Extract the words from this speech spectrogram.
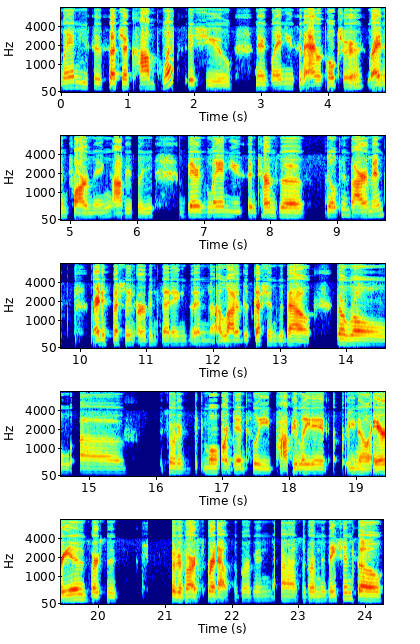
Land use is such a complex issue. There's land use in agriculture, right, and farming, obviously. There's land use in terms of built environments, right, especially in urban settings, and a lot of discussions about the role of sort of more densely populated, you know, areas versus sort of our spread out suburban uh, suburbanization. So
